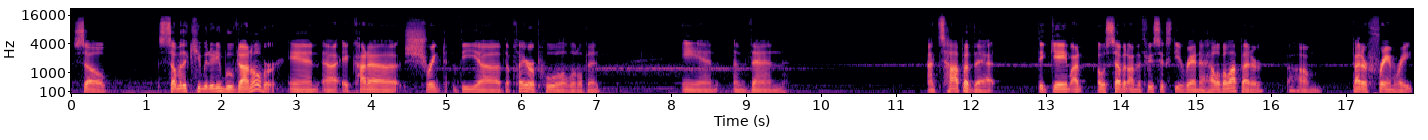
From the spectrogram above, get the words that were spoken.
So some of the community moved on over, and uh, it kind of shrinked the uh, the player pool a little bit. And, and then on top of that, the game on 07 on the 360 ran a hell of a lot better, um, better frame rate,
